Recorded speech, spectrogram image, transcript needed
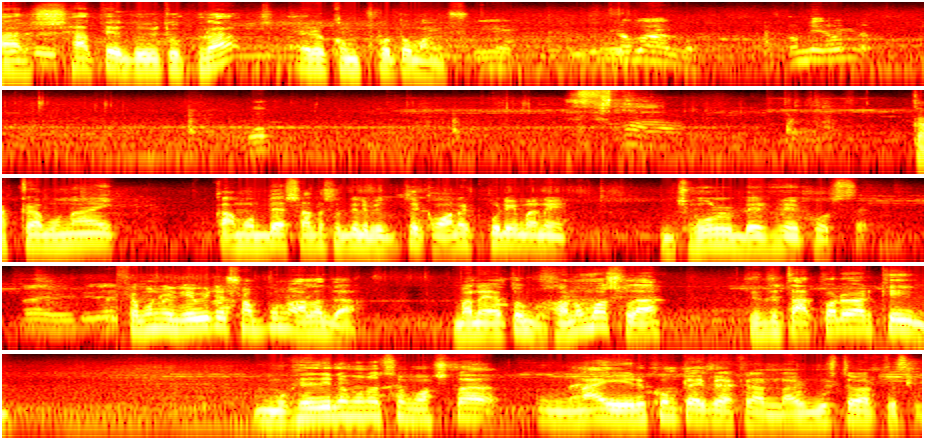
আর সাথে দুই টুকরা এরকম ছোট মাংস। কাঁকড়া বোনায় কামড় দেওয়ার সাথে সাথে ভেতর থেকে অনেক পরিমাণে ঝোল বের হয়ে পড়ছে। কাঁকড়া বোনার গ্রেভিটা সম্পূর্ণ আলাদা। মানে এত ঘন মশলা, কিন্তু তারপরে আর কি মুখে দিলে মনে হচ্ছে মশলা নাই এরকম টাইপের একটা রান্না, আমি বুঝতে পারতেছি।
